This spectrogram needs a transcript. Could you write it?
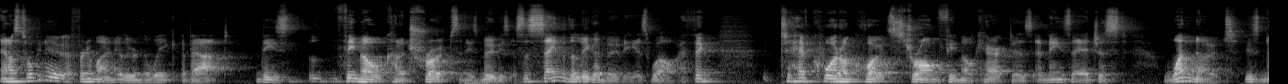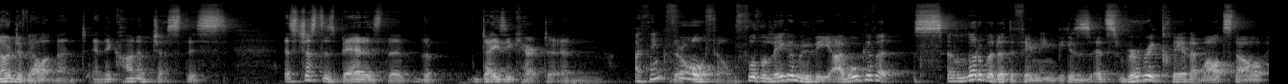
And I was talking to a friend of mine earlier in the week about these female kind of tropes in these movies. It's the same with the Lego movie as well. I think to have quote unquote strong female characters, it means they are just one note. There's no development, and they're kind of just this. It's just as bad as the the Daisy character in I think for, for the Lego movie, I will give it a little bit of defending because it's very, very clear that Wildstyle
